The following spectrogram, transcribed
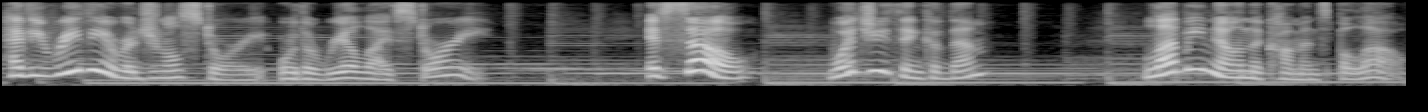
Have you read the original story or the real life story? If so, what did you think of them? Let me know in the comments below.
